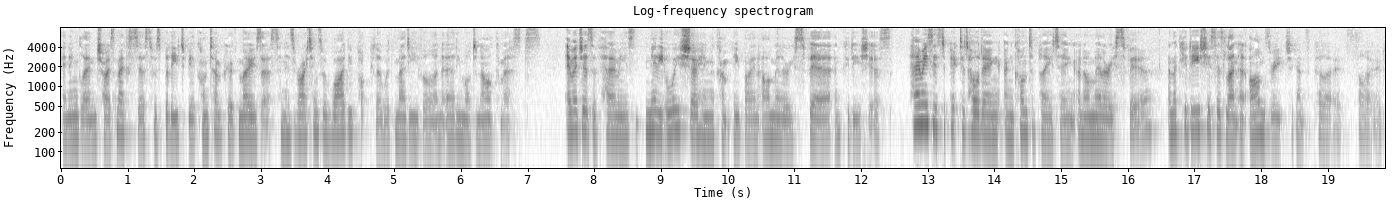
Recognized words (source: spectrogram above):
in England, Trismegistus was believed to be a contemporary of Moses, and his writings were widely popular with medieval and early modern alchemists. Images of Hermes nearly always show him accompanied by an armillary sphere and caduceus. Hermes is depicted holding and contemplating an armillary sphere, and the caduceus is lent at arm's reach against a pillar at its side.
